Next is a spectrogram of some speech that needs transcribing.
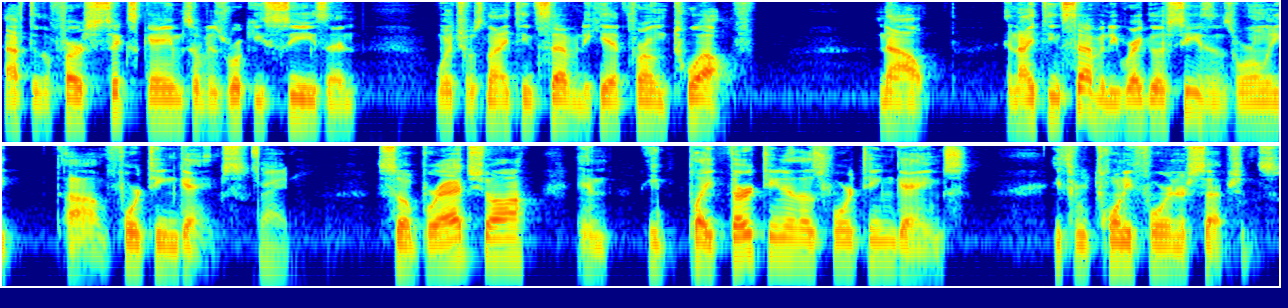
After the first six games of his rookie season, which was 1970, he had thrown 12. Now, in 1970, regular seasons were only um, 14 games. Right. So Bradshaw, in he played 13 of those 14 games. He threw 24 interceptions.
